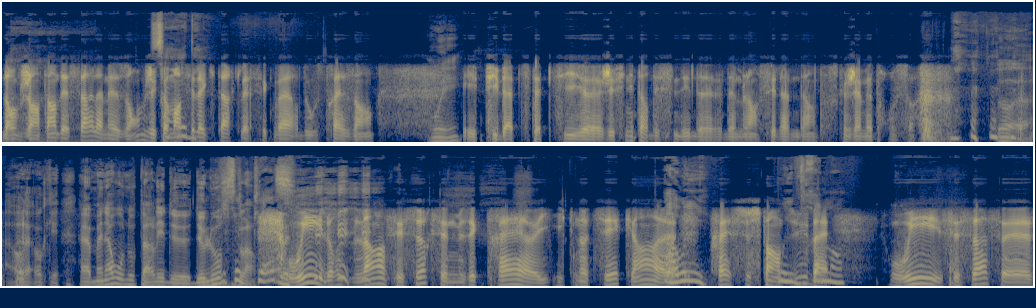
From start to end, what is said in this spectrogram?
Donc j'entendais ça à la maison. J'ai commencé la guitare classique vers 12-13 ans. Oui. Et puis, ben, petit à petit, euh, j'ai fini par décider de, de me lancer là-dedans parce que j'aimais trop ça. Oh, euh, ok. Euh, maintenant, vous nous parlez de, de l'ours blanc. Oui, l'ours blanc, c'est sûr que c'est une musique très euh, hypnotique, hein, euh, Ah oui, très suspendue. oui, Ben, oui, c'est ça, c'est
